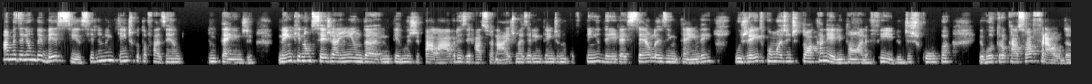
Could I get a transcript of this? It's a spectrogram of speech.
Ah, mas ele é um bebê, cis, ele não entende o que eu estou fazendo entende. Nem que não seja ainda em termos de palavras irracionais, mas ele entende no corpinho dele, as células entendem o jeito como a gente toca nele. Então, olha, filho, desculpa, eu vou trocar sua fralda.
